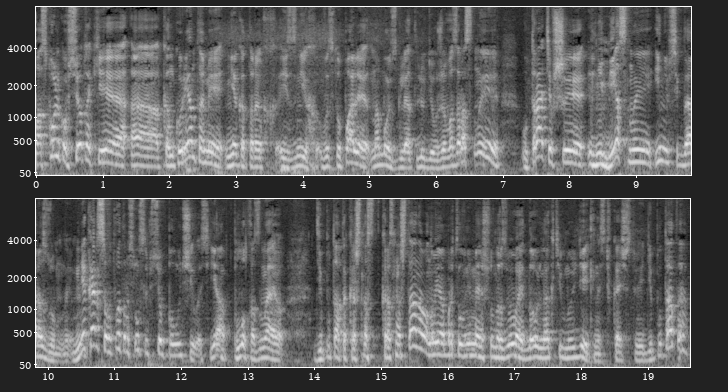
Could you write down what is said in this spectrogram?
Поскольку все-таки э, конкурентами некоторых из них выступали, на мой взгляд, люди уже возрастные, утратившие, не местные и не всегда разумные. Мне кажется, вот в этом смысле все получилось. Я плохо знаю депутата Красноштанова, но я обратил внимание, что он развивает довольно активную деятельность в качестве депутата.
